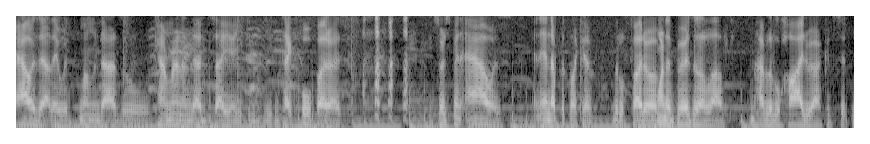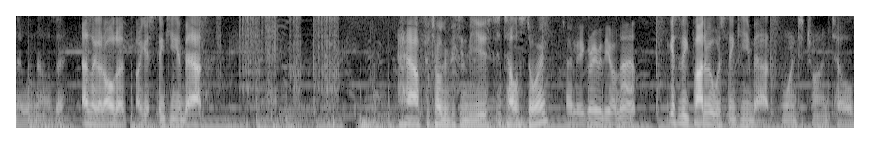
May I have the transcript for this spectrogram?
hours out there with mum and dad's little camera, and they'd say, you, know, you can you can take four photos. so I'd spend hours and end up with like a little photo of one of the birds that I loved. Have a little hide where I could sit and they wouldn't know I was there. As I got older, I guess thinking about how photography can be used to tell a story. Totally agree with you on that. I guess a big part of it was thinking about wanting to try and tell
